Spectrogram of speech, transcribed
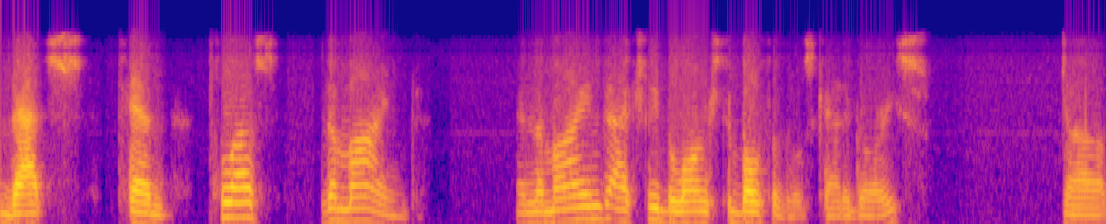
That's ten plus the mind. And the mind actually belongs to both of those categories. Uh,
